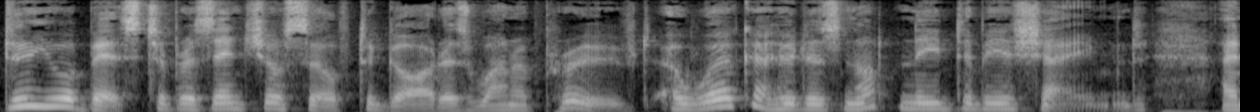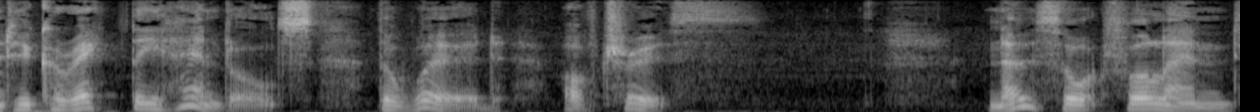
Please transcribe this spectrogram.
Do your best to present yourself to God as one approved, a worker who does not need to be ashamed, and who correctly handles the word of truth. No thoughtful and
